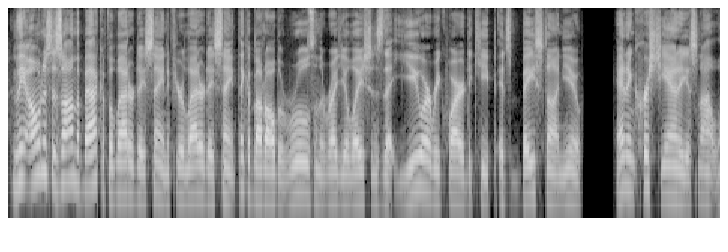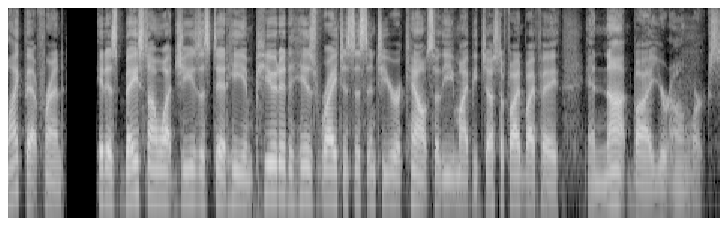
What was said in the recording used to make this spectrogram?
The onus is on the back of the Latter day Saint. If you're a Latter day Saint, think about all the rules and the regulations that you are required to keep. It's based on you. And in Christianity, it's not like that, friend. It is based on what Jesus did. He imputed his righteousness into your account so that you might be justified by faith and not by your own works.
